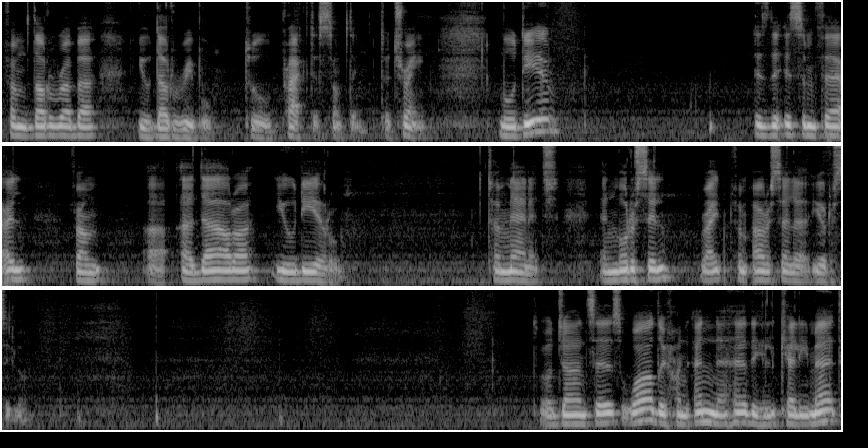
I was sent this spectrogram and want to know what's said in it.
from darraba yudarribu, to practice something, to train. Mudir is the ism fa'il from uh, adara yudiru, to manage. And mursil, right, from arsala yursilu. So John says, واضح أن هذه الكلمات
